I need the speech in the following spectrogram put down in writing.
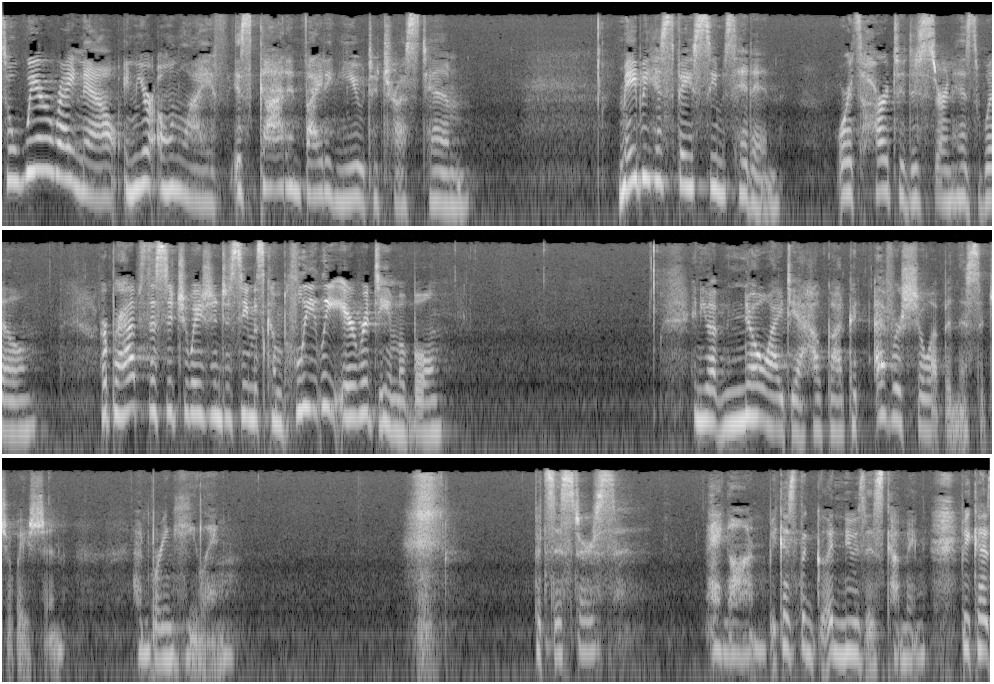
So, where right now in your own life is God inviting you to trust Him? Maybe His face seems hidden, or it's hard to discern His will. Or perhaps the situation just seems completely irredeemable. And you have no idea how God could ever show up in this situation and bring healing. But, sisters, hang on because the good news is coming. Because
